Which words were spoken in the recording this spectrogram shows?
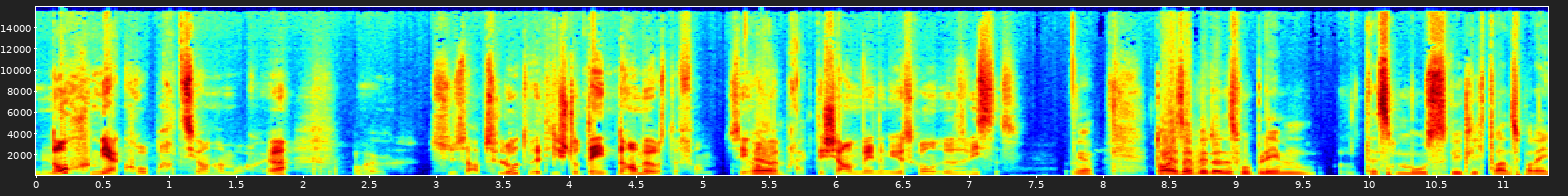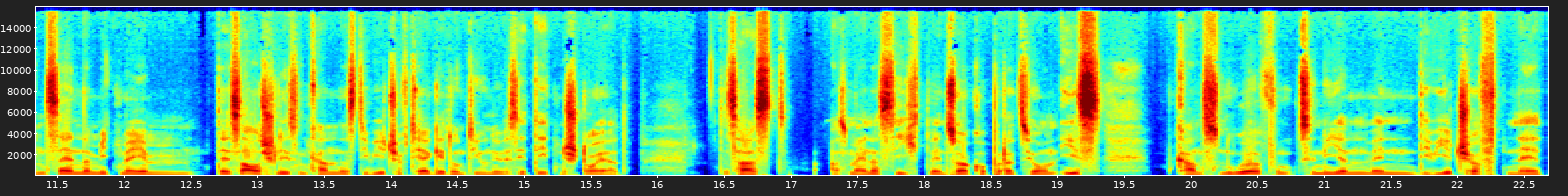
noch mehr Kooperationen mache, ja, oh, das ist absolut, weil die Studenten haben ja was davon. Sie haben Ja. eine praktische Anwendung ihres, ihres Wissens. Ja, da ist ja wieder das Problem, das muss wirklich transparent sein, damit man eben das ausschließen kann, dass die Wirtschaft hergeht und die Universitäten steuert. Das heißt, aus meiner Sicht, wenn so eine Kooperation ist, kann es nur funktionieren, wenn die Wirtschaft nicht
